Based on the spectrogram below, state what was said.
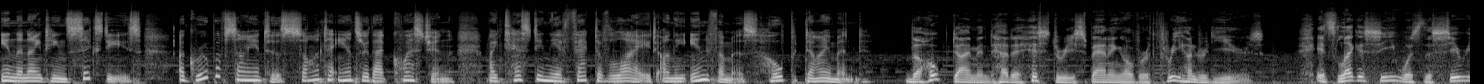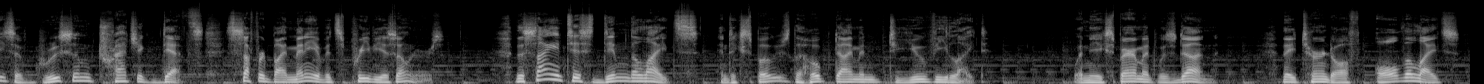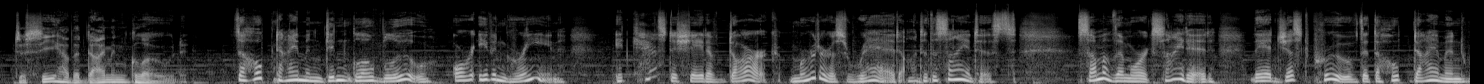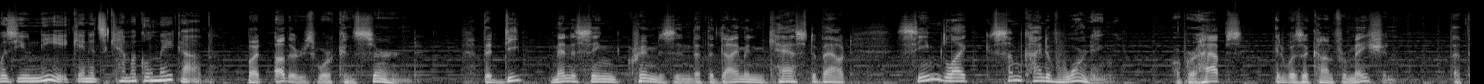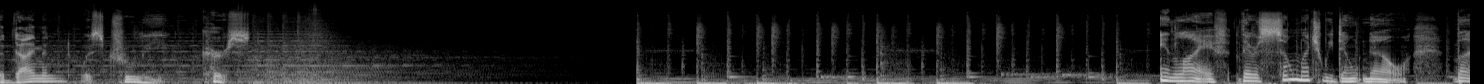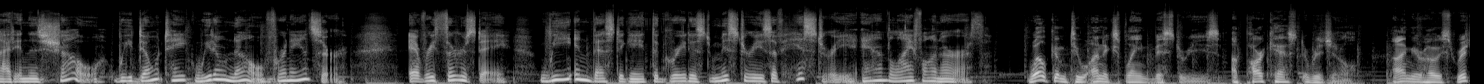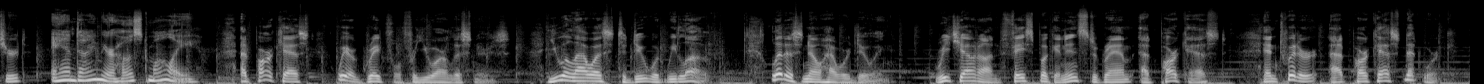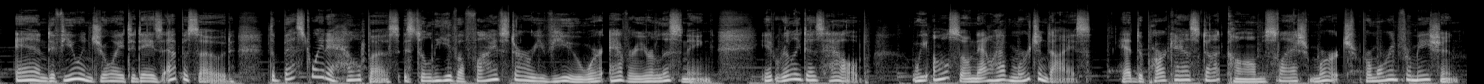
In the 1960s, a group of scientists sought to answer that question by testing the effect of light on the infamous Hope Diamond. The Hope Diamond had a history spanning over 300 years. Its legacy was the series of gruesome, tragic deaths suffered by many of its previous owners. The scientists dimmed the lights and exposed the Hope Diamond to UV light. When the experiment was done, they turned off all the lights to see how the diamond glowed. The Hope Diamond didn't glow blue or even green. It cast a shade of dark, murderous red onto the scientists. Some of them were excited. They had just proved that the Hope Diamond was unique in its chemical makeup. But others were concerned. The deep menacing crimson that the diamond cast about seemed like some kind of warning, or perhaps it was a confirmation that the diamond was truly cursed. In life, there's so much we don't know, but in this show, we don't take we don't know for an answer. Every Thursday, we investigate the greatest mysteries of history and life on Earth. Welcome to Unexplained Mysteries, a Parcast original. I'm your host, Richard. And I'm your host, Molly. At Parcast, we are grateful for you, our listeners. You allow us to do what we love. Let us know how we're doing. Reach out on Facebook and Instagram at Parcast and Twitter at Parcast Network. And if you enjoy today's episode, the best way to help us is to leave a five star review wherever you're listening. It really does help. We also now have merchandise. Head to parcast.com slash merch for more information.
